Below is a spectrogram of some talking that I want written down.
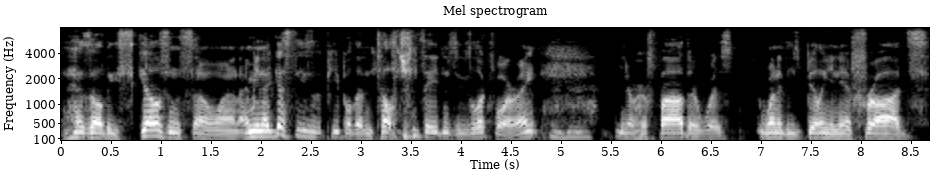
has all these skills and so on. I mean, I guess these are the people that intelligence agencies look for, right? Mm-hmm. You know, her father was one of these billionaire frauds,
